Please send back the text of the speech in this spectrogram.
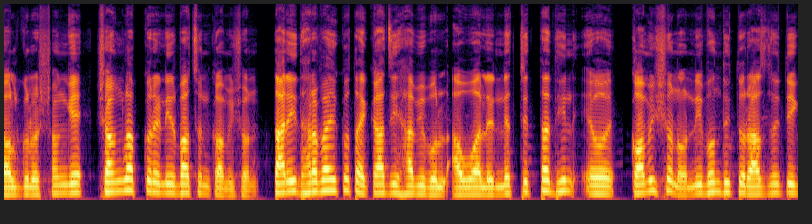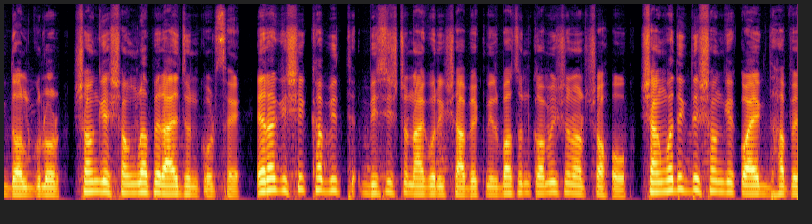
দলগুলোর সঙ্গে সংলাপ করে নির্বাচন কমিশন, তারই ধারাবাহিকতায় কাজী হাবিবুল আউয়ালের নেতৃত্বাধীন কমিশনও নিবন্ধিত রাজনৈতিক দলগুলোর সঙ্গে সংলাপের আয়োজন করছে। এর আগে শিক্ষাবিদ, বিশিষ্ট নাগরিক সাবেক নির্বাচন কমিশনার সহ সাংবাদিকদের সঙ্গে কয়েক ধাপে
